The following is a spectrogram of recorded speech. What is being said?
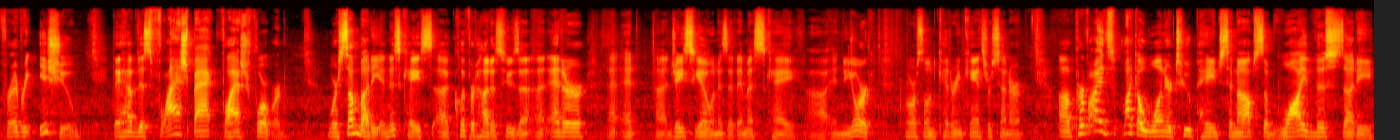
for every issue, they have this flashback, flash forward where somebody, in this case, uh, Clifford Hudis, who's a, an editor at, at uh, JCO and is at MSK uh, in New York, Memorial Sloan Kettering Cancer Center, uh, provides like a one or two page synopsis of why this study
